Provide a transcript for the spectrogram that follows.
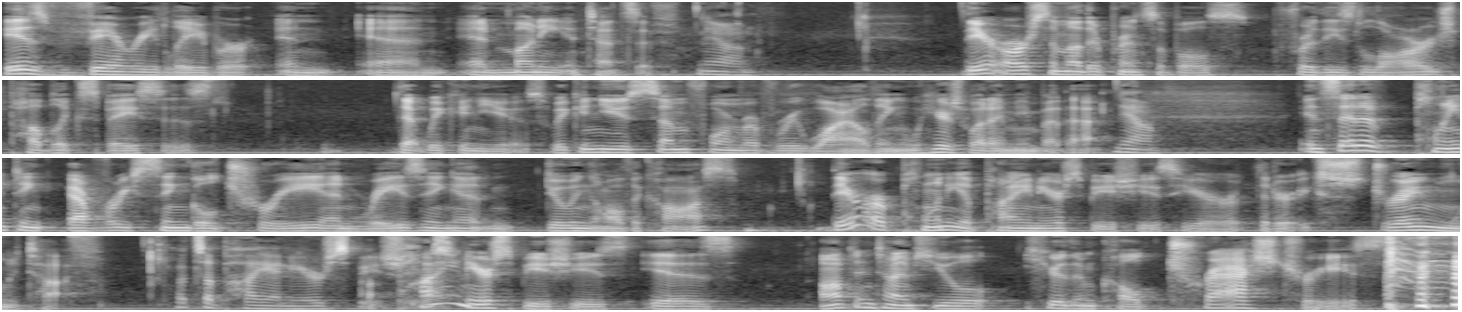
is very labor and, and, and money intensive. Yeah. There are some other principles for these large public spaces that we can use. We can use some form of rewilding. Here's what I mean by that. Yeah. Instead of planting every single tree and raising it and doing all the costs, there are plenty of pioneer species here that are extremely tough. What's a pioneer species? A pioneer species is oftentimes you'll hear them called trash trees.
